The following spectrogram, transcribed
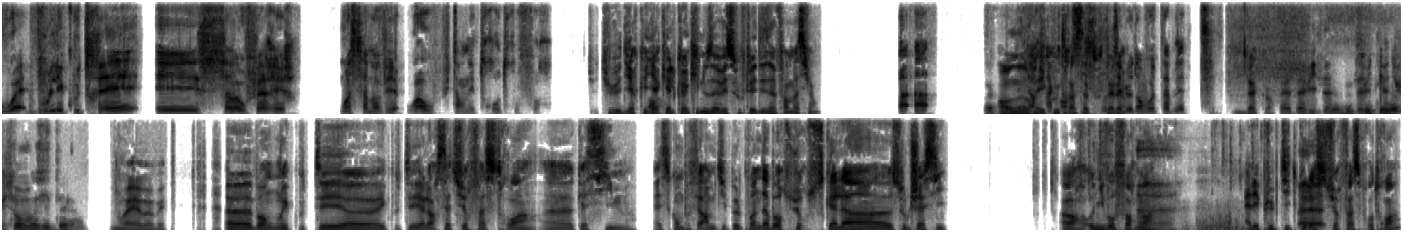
ouais vous l'écouterez et ça va vous faire rire. Moi, ça m'avait... Waouh, putain, on est trop trop fort. Tu veux dire qu'il y a oh. quelqu'un qui nous avait soufflé des informations? Ah, ah. On réécoutera ça tout à l'heure. le dans vos tablettes. D'accord. Euh, David, David Ouais, ouais, ouais. Euh, bon, écoutez, euh, écoutez. Alors cette Surface 3, euh, Cassim, est-ce qu'on peut faire un petit peu le point d'abord sur ce qu'elle a euh, sous le châssis? Alors au niveau format, elle est plus petite que la Surface Pro 3.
